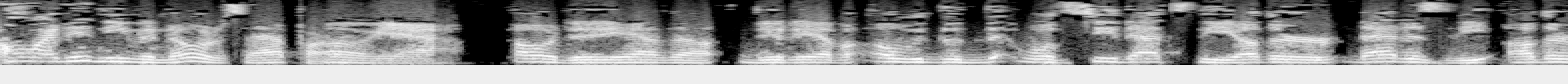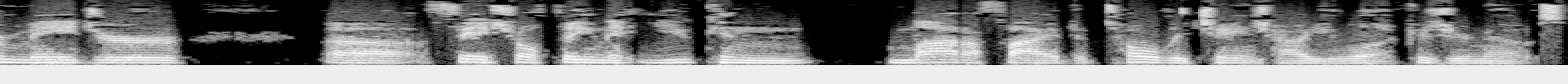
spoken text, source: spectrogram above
Oh, I didn't even notice that part. Oh yeah. Oh, did he have the? Did he have? Oh, the, the- well, see, that's the other. That is the other major uh, facial thing that you can modify to totally change how you look is your nose.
